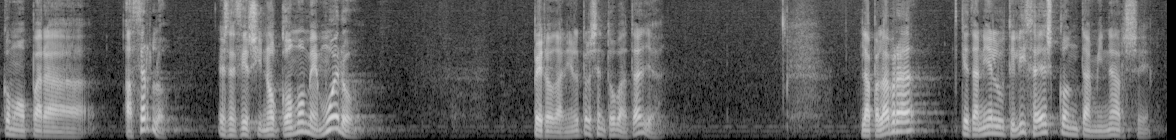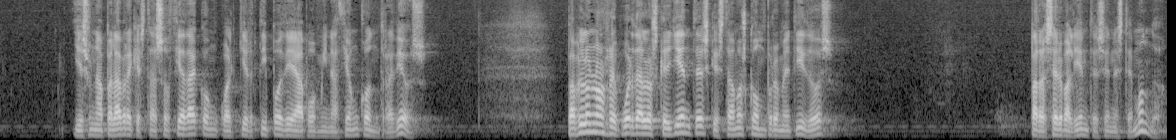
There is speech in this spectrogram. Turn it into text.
como para hacerlo. Es decir, si no como, me muero. Pero Daniel presentó batalla. La palabra que Daniel utiliza es contaminarse. Y es una palabra que está asociada con cualquier tipo de abominación contra Dios. Pablo nos recuerda a los creyentes que estamos comprometidos para ser valientes en este mundo.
